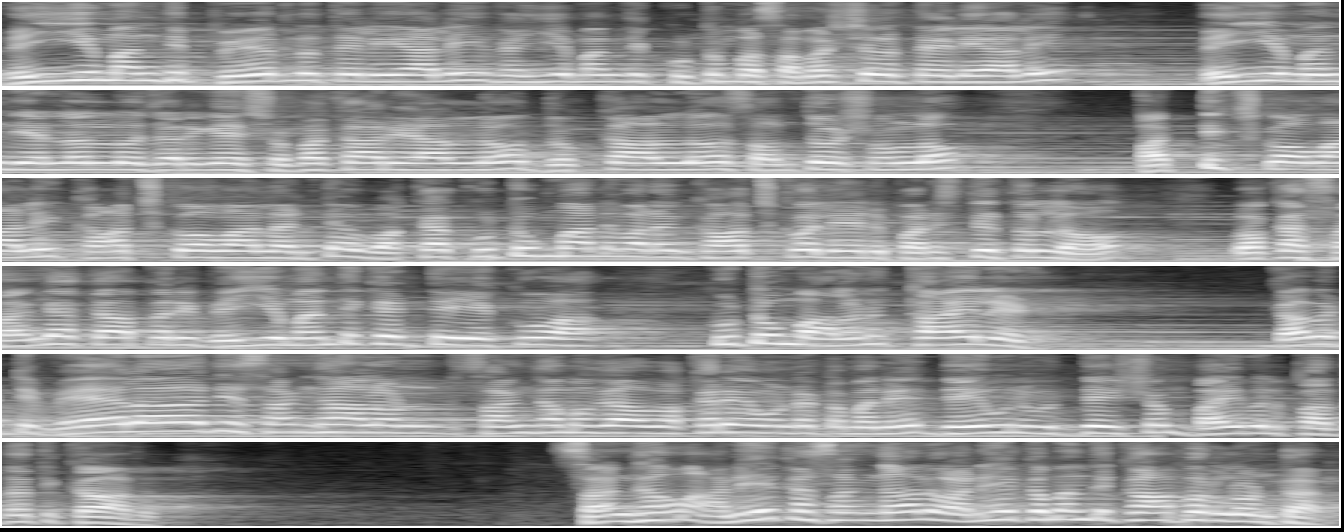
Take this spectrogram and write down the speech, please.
వెయ్యి మంది పేర్లు తెలియాలి వెయ్యి మంది కుటుంబ సమస్యలు తెలియాలి వెయ్యి మంది ఇళ్ళలో జరిగే శుభకార్యాల్లో దుఃఖాల్లో సంతోషంలో పట్టించుకోవాలి కాచుకోవాలంటే ఒక కుటుంబాన్ని మనం కాచుకోలేని పరిస్థితుల్లో ఒక సంఘ కాపరి వెయ్యి మంది కంటే ఎక్కువ కుటుంబాలను కాయలేడు. కాబట్టి వేలాది సంఘాలు సంఘముగా ఒకరే ఉండటం అనేది దేవుని ఉద్దేశం బైబిల్ పద్ధతి కాదు. సంఘం అనేక సంఘాలు అనేక మంది కాపర్లు ఉంటారు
